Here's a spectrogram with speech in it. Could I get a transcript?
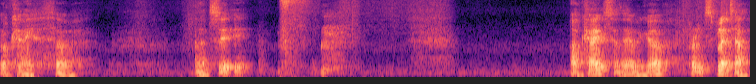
Okay, so that's it. Okay, so there we go, front splitter.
